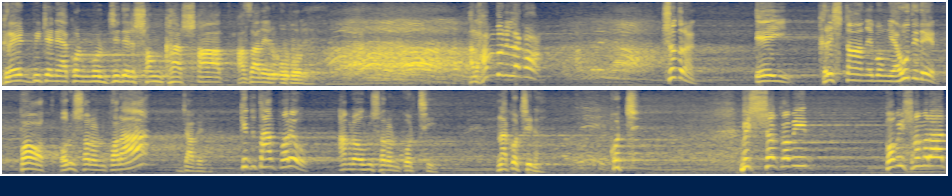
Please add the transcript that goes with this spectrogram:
গ্রেট ব্রিটেনে এখন মসজিদের সংখ্যা সাত হাজারের উপরে। আলহামদুলিল্লাহ। সুতরাং এই খ্রিস্টান এবং ইহুদিদের পথ অনুসরণ করা যাবে না। কিন্তু তারপরেও আমরা অনুসরণ করছি। না করছি না। করছি। বিশ্ব বিশ্বকবি কবি সম্রাট,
